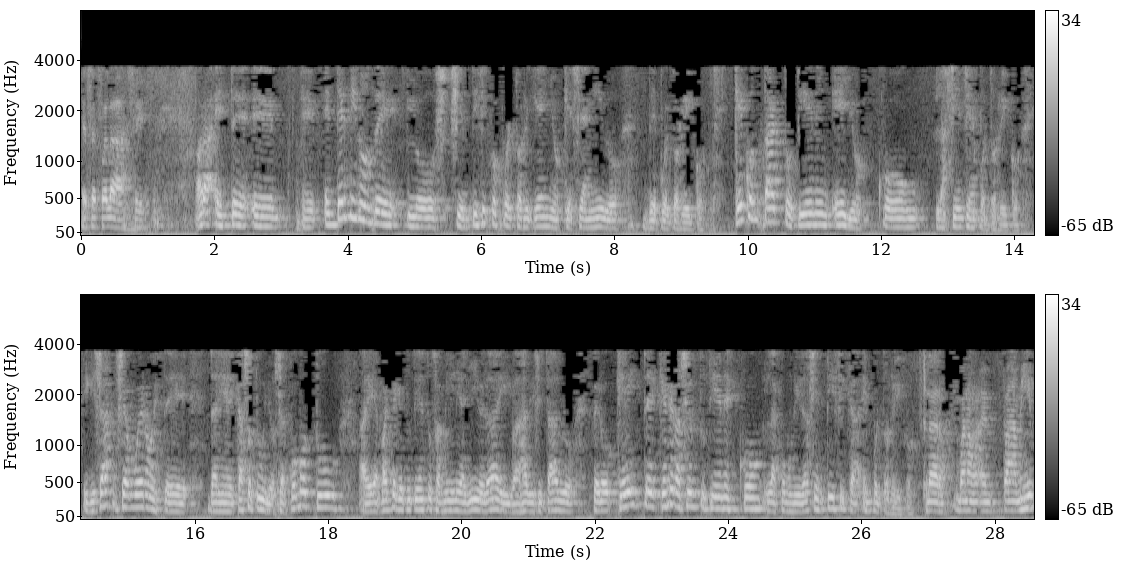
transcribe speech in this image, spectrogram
esa fue la... Sí. Ahora, este, eh, eh, en términos de los científicos puertorriqueños que se han ido de Puerto Rico, ¿qué contacto tienen ellos con las ciencias en Puerto Rico? Y quizás sea bueno, este, Daniel, el caso tuyo, o sea, ¿cómo tú, eh, aparte que tú tienes tu familia allí, ¿verdad? Y vas a visitarlo, pero ¿qué, te, ¿qué relación tú tienes con la comunidad científica en Puerto Rico? Claro, bueno, para mí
